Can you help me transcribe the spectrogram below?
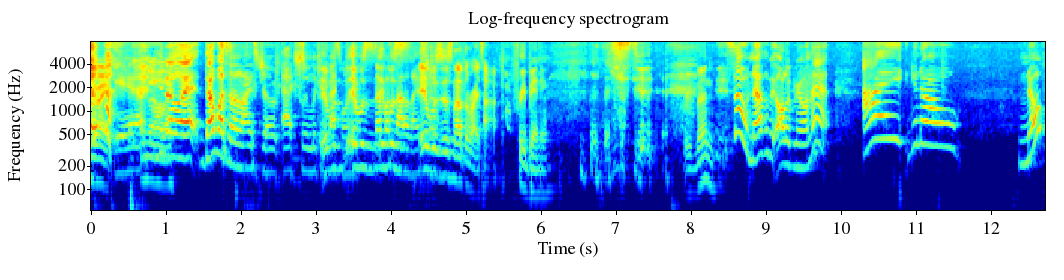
oh, right. Yeah. No, You like- know what? That wasn't a nice joke. Actually, looking It back was on it was that it was, was not a nice it joke. was just not the right time. Free Benny. We've been So now that we all agree on that, I, you know, Nova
